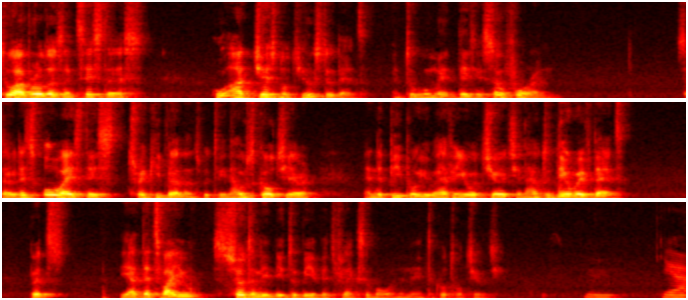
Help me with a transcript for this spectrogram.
to our brothers and sisters who are just not used to that and to whom it, this is so foreign. So there's always this tricky balance between host culture and the people you have in your church and how to deal with that. But yeah, that's why you certainly need to be a bit flexible in an intercultural church. Mm. Yeah.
